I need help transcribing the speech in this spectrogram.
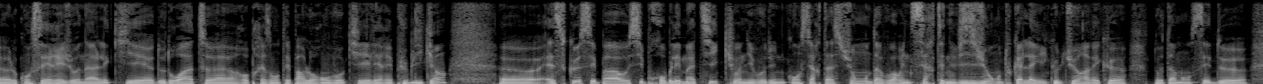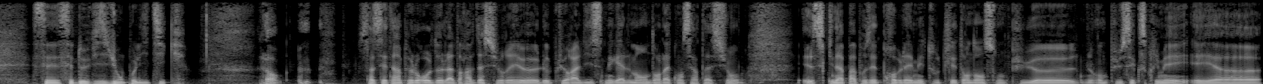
le conseil régional qui est de droite, représenté par Laurent Wauquiez et les Républicains. Est-ce que c'est pas aussi problématique au niveau d'une concertation d'avoir une certaine vision, en tout cas de l'agriculture, avec notamment ces deux, ces deux visions politiques Alors, ça, c'était un peu le rôle de la DRAF d'assurer euh, le pluralisme également dans la concertation, et ce qui n'a pas posé de problème. Et toutes les tendances ont pu euh, ont pu s'exprimer et euh,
